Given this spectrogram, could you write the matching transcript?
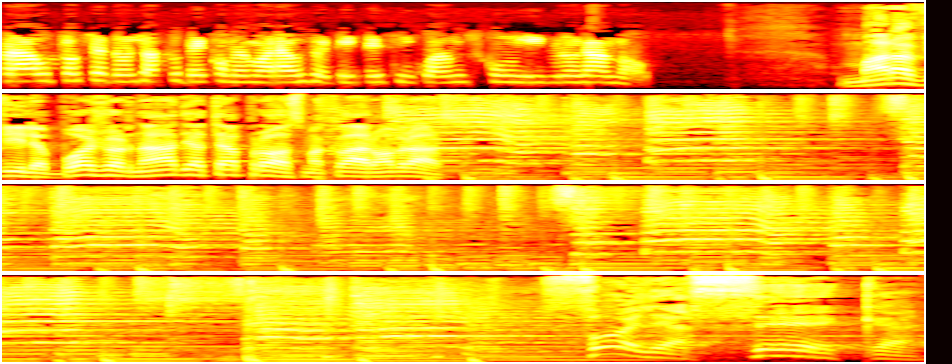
para o torcedor já poder comemorar os 85 anos com o livro na mão. Maravilha, boa jornada e até a próxima. Claro, um abraço. Folha Seca.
